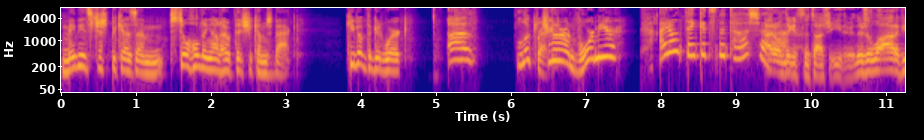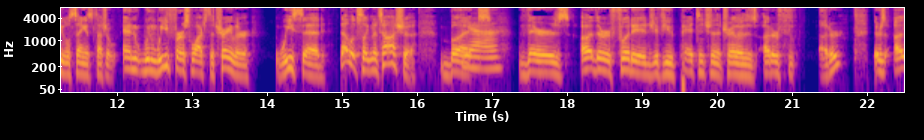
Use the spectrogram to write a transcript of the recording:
maybe it's just because I'm still holding out hope that she comes back. Keep up the good work. Uh, Loki trailer on Vormir? I don't think it's Natasha. I don't think it's Natasha either. There's a lot of people saying it's Natasha. And when we first watched the trailer, we said, that looks like Natasha. But Yeah. there's other footage. If you pay attention to the trailer, there's other f- utter? There's, uh,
